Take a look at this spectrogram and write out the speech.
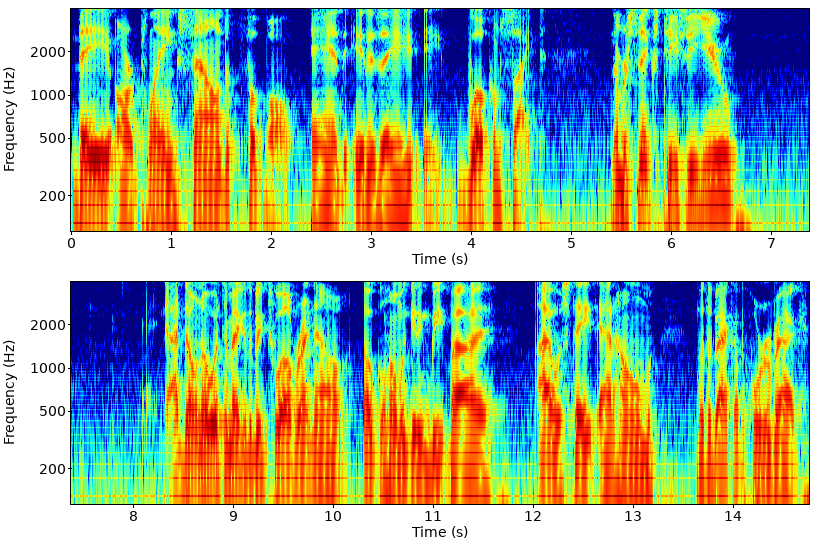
They are playing sound football, and it is a, a welcome sight. Number six, TCU. I don't know what to make of the Big 12 right now. Oklahoma getting beat by Iowa State at home with a backup quarterback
